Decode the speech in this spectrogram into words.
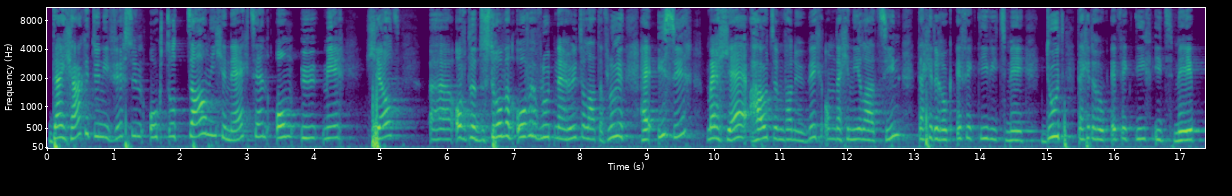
dan gaat het universum ook totaal niet geneigd zijn om u meer geld uh, of de, de, stroom van overvloed naar u te laten vloeien. Hij is er, maar jij houdt hem van u weg omdat je niet laat zien dat je er ook effectief iets mee doet, dat je er ook effectief iets mee,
